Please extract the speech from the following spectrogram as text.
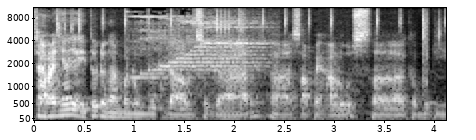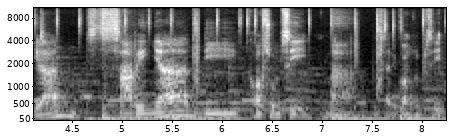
Caranya yaitu dengan menumbuk daun segar uh, sampai halus, uh, kemudian sarinya dikonsumsi. Nah, bisa dikonsumsi.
